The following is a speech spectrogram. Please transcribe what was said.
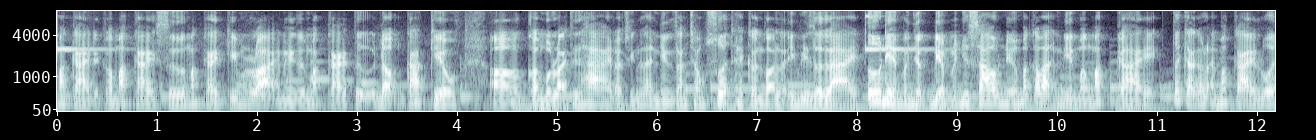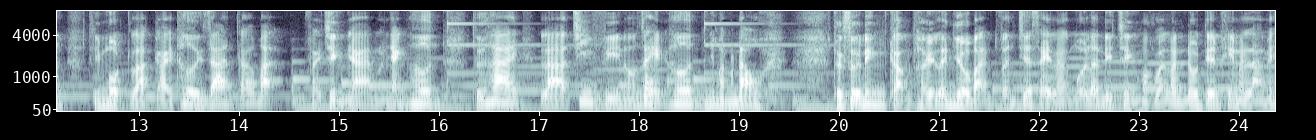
Mắc cài thì có mắc cài sứ mắc cài kim loại này rồi mắc cài tự động các kiểu. Ờ, còn một loại thứ hai đó chính là niềng răng trong suốt hay còn gọi là Invisalign. Ưu điểm và nhược điểm nó như sau nếu mà các bạn niềng bằng mắc cài tất cả các loại mắc cài luôn thì một là cái thời gian các bạn phải chỉnh nha nó nhanh hơn. Thứ hai là chi phí nó rẻ hơn nhưng mà nó đau. Thực sự ninh cảm thấy là nhiều bạn vẫn chia sẻ là mỗi lần đi chỉnh hoặc là lần đầu tiên khi mà làm ấy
